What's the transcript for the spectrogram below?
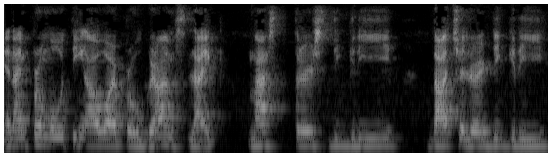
and I'm promoting our programs like master's degree, bachelor degree.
